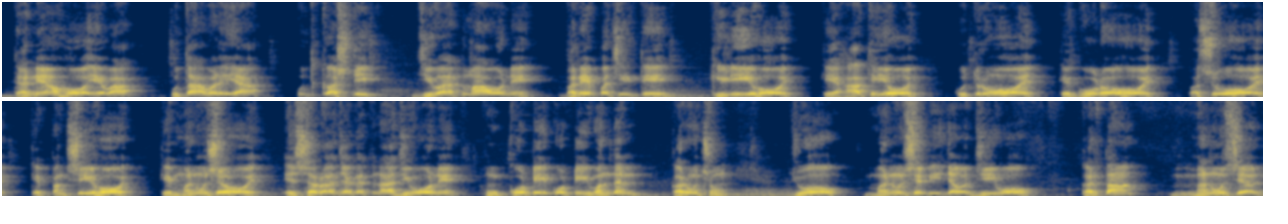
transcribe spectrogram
ધન્ય હો એવા ઉતાવળિયા ઉત્કૃષ્ટિક જીવાત્માઓને ભલે પછી તે કીડી હોય કે હાથી હોય, કૂતરું હોય કે ઘોડો હોય પશુ હોય કે પંક્ષી હોય કે મનુષ્ય હોય, એ સર્વ જગતના જીવોને હું કોટી કોટી વંદન કરું છું. જુઓ, મનુષ્ય બીજા જીવો કરતાં, મનુષ્ય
